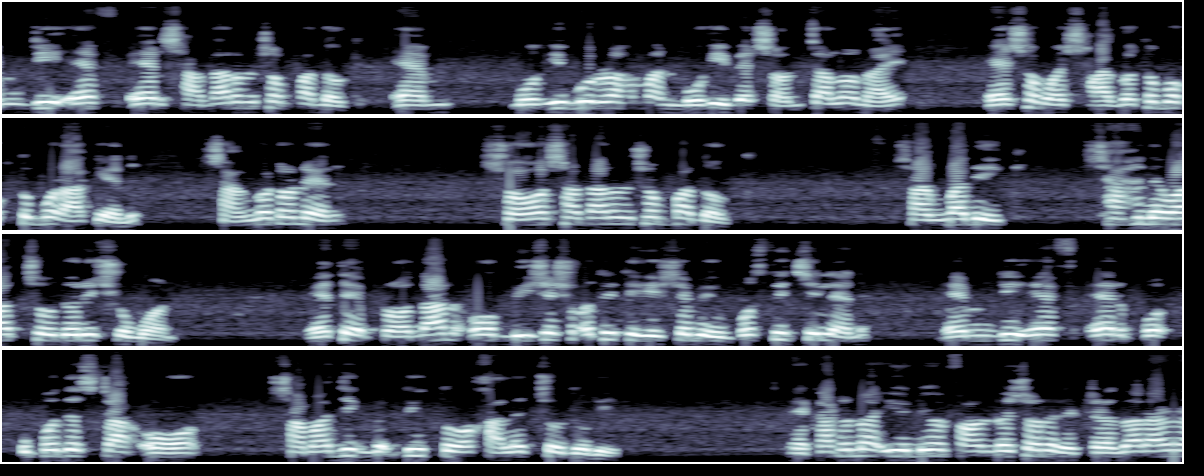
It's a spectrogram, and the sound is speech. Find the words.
এমডিএফ এর সাধারণ সম্পাদক এম মহিবুর রহমান মহিবের সঞ্চালনায় এ সময় স্বাগত বক্তব্য রাখেন সংগঠনের সহ-সাধারণ সম্পাদক সাংবাদিক শাহনেওয়াজ চৌধুরী সুমন। এতে প্রধান ও বিশেষ অতিথি হিসেবে উপস্থিত ছিলেন এমডিএফ এর উপদেষ্টা ও সামাজিক ব্যক্তিত্ব খালেদ চৌধুরী। একাটনা ইউনিয়ন ফাউন্ডেশনের ট্রেজারার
